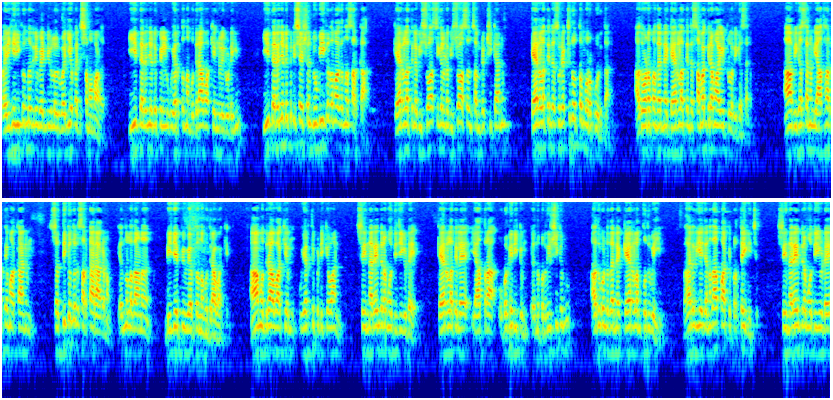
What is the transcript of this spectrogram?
പരിഹരിക്കുന്നതിന് വേണ്ടിയുള്ള ഒരു വലിയ പരിശ്രമമാണ് ഈ തെരഞ്ഞെടുപ്പിൽ ഉയർത്തുന്ന മുദ്രാവാക്യങ്ങളിലൂടെയും ഈ തെരഞ്ഞെടുപ്പിന് ശേഷം രൂപീകൃതമാകുന്ന സർക്കാർ കേരളത്തിലെ വിശ്വാസികളുടെ വിശ്വാസം സംരക്ഷിക്കാനും കേരളത്തിന്റെ സുരക്ഷിതത്വം ഉറപ്പുവരുത്താനും അതോടൊപ്പം തന്നെ കേരളത്തിന്റെ സമഗ്രമായിട്ടുള്ള വികസനം. ആ വികസനം യാഥാർത്ഥ്യമാക്കാനും ശ്രദ്ധിക്കുന്ന ഒരു സർക്കാരാകണം എന്നുള്ളതാണ് ബി ജെ പി ഉയർത്തുന്ന മുദ്രാവാക്യം. ആ മുദ്രാവാക്യം ഉയർത്തിപ്പിടിക്കുവാൻ ശ്രീ നരേന്ദ്രമോദിജിയുടെ കേരളത്തിലെ യാത്ര ഉപകരിക്കും എന്ന് പ്രതീക്ഷിക്കുന്നു. അതുകൊണ്ട് തന്നെ കേരളം പൊതുവെയും ഭാരതീയ ജനതാ പാർട്ടി പ്രത്യേകിച്ചും ശ്രീ നരേന്ദ്രമോദിയുടെ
